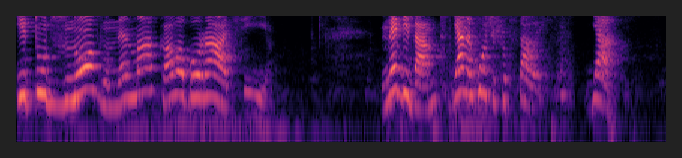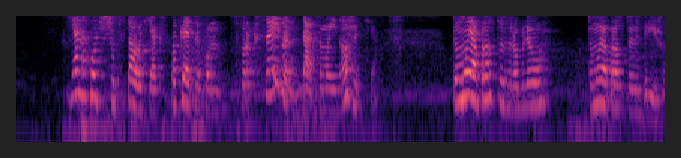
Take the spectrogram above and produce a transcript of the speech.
І тут знову нема колаборації. Не біда. Я не хочу, щоб сталося як. Я не хочу, щоб сталося як з пакетиком з Forksaving. Да, це мої ножиці. Тому я просто зроблю. Тому я просто відріжу.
